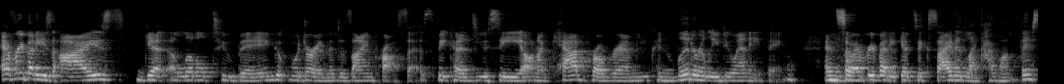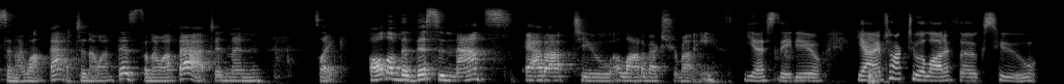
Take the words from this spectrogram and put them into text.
everybody's eyes get a little too big during the design process because you see on a CAD program you can literally do anything. And so everybody gets excited like I want this and I want that and I want this and I want that and then it's like all of the this and that's add up to a lot of extra money. Yes, they do. Yeah, I've talked to a lot of folks who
